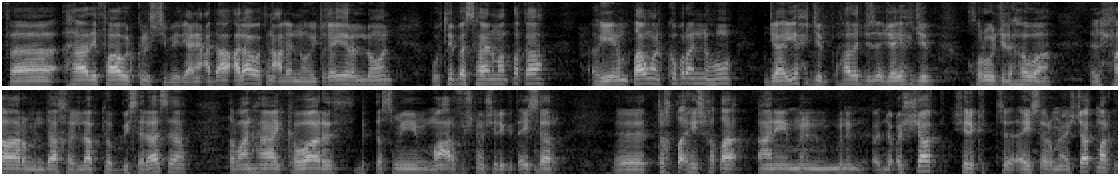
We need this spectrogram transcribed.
فهذه فاول كلش كبير. يعني علاوة على إنه يتغير اللون وتبس هاي المنطقة هي المطاومه الكبرى إنه جاي يحجب هذا الجزء جاي يحجب خروج الهواء الحار من داخل اللابتوب بسلاسة. طبعا هاي كوارث بالتصميم ما أعرف شلون شركة أيسر أه تخطأ هيش خطأ. اني من من عشاق شركة أيسر ومن عشاق ماركة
